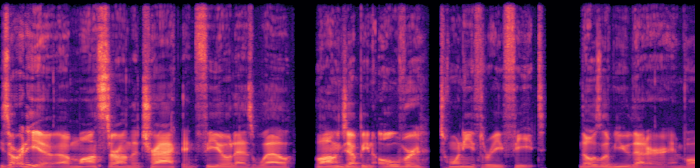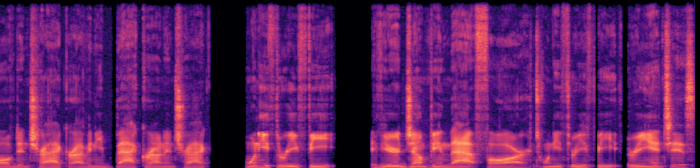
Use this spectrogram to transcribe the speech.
He's already a, a monster on the track and field as well, long jumping over 23 feet those of you that are involved in track or have any background in track, 23 feet if you're jumping that far, 23 feet 3 inches,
